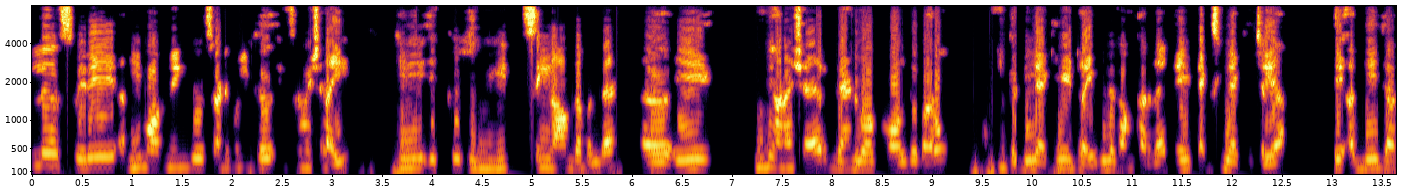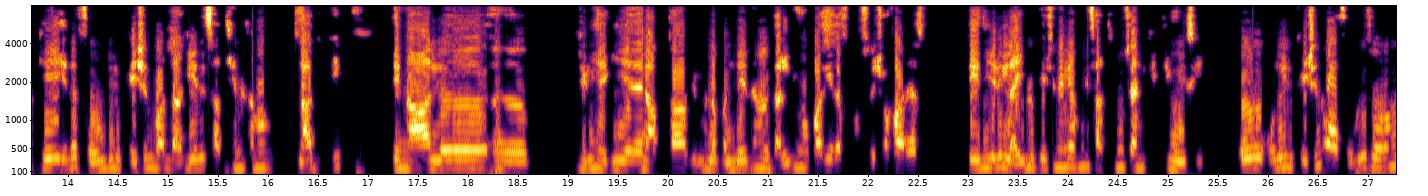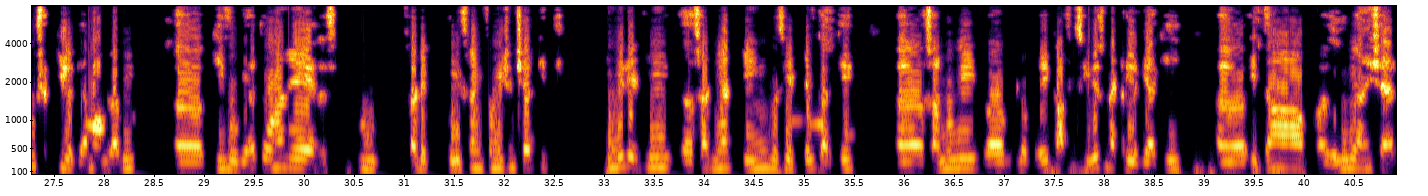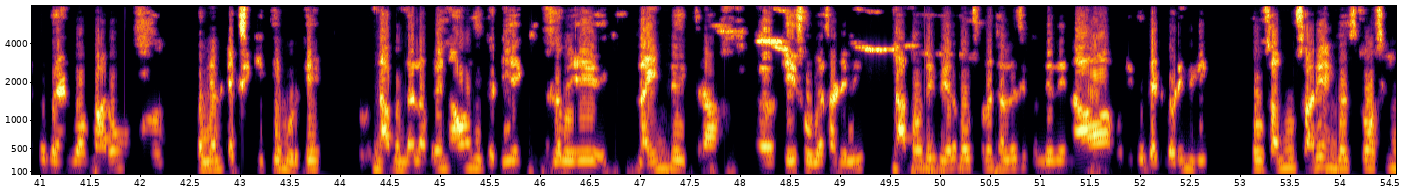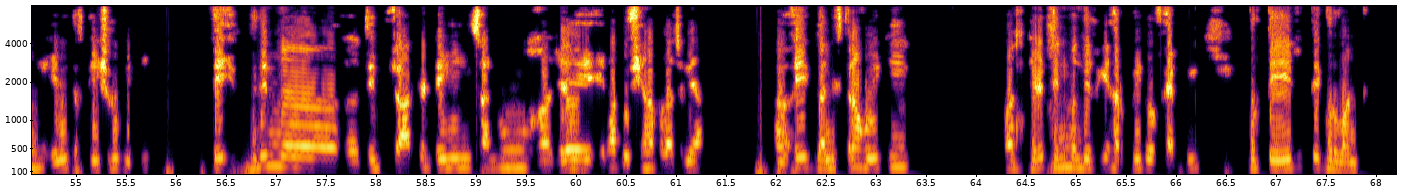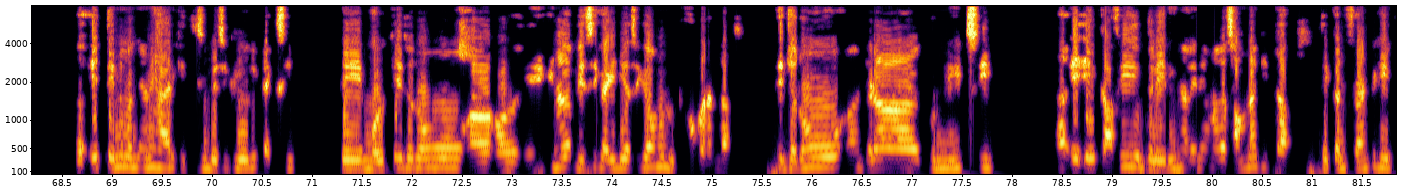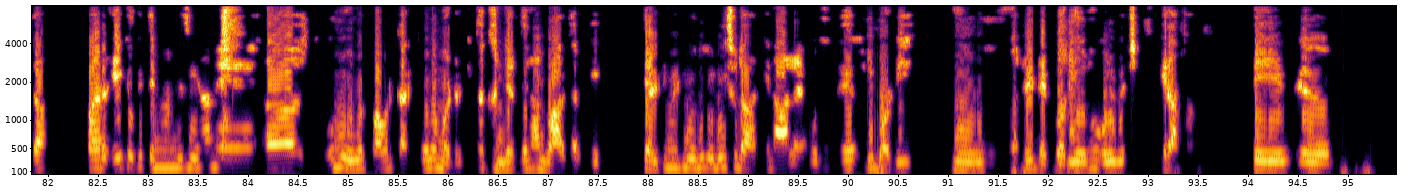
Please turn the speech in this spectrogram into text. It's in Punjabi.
ਕੱਲ ਸਵੇਰੇ ਅਰਲੀ ਮਾਰਨਿੰਗ ਸਾਡੇ ਕੋਲ ਇੱਕ ਇਨਫੋਰਮੇਸ਼ਨ ਆਈ ਕਿ ਇੱਕ ਗੁਰਮੀਤ ਸਿੰਘ ਨਾਮ ਦਾ ਬੰਦਾ ਇਹ ਲੁਧਿਆਣਾ ਸ਼ਹਿਰ ਗ੍ਰੈਂਡ ਵਾਕ ਹਾਲ ਦੇ ਬਾਹਰੋਂ ਆਪਣੀ ਗੱਡੀ ਲੈ ਕੇ ਡਰਾਈਵਰੀ ਦਾ ਕੰਮ ਕਰਦਾ ਹੈ ਤੇ ਟੈਕਸੀ ਲੈ ਕੇ ਚੱਲਿਆ ਤੇ ਅੱਗੇ ਜਾ ਕੇ ਇਹਦੇ ਫੋਨ ਦੀ ਲੋਕੇਸ਼ਨ ਬੰਦ ਆ ਗਈ, ਇਹਦੇ ਸਾਥੀਆਂ ਨੇ ਸਾਨੂੰ ਲਾ ਦਿੱਤੀ ਤੇ ਨਾਲ ਜਿਹੜੀ ਹੈਗੀ ਹੈ ਰਾਬਤਾ ਮਤਲਬ ਬੰਦੇ ਦੇ ਨਾਲ ਗੱਲ ਨਹੀਂ ਹੋ ਪਾ ਰਹੀ, ਇਹਦਾ ਫੋਨ ਸਵਿਚ ਆਫ ਆ ਰਿਹਾ ਸੀ ਤੇ ਇਹਦੀ ਜਿਹੜੀ ਲਾਈਵ ਲੋਕੇਸ਼ਨ ਇਹਨੇ ਆਪਣੇ ਸਾਥੀ ਨੂੰ ਸੈਂਡ ਕੀਤੀ ਹੋਈ ਸੀ। ਉਹ ਉਹਦੀ ਲੋਕੇਸ਼ਨ ਆਫ ਹੋ ਗਈ ਸੋ ਉਹਨਾਂ ਨੂੰ ਸ਼ੱਕੀ ਲੱਗਿਆ, ਮਾਮਲਾ ਵੀ ਕੀ ਹੋ ਗਿਆ ਤੇ ਉਹਨਾਂ ਨੇ ਸਾਡੇ ਪੁਲਿਸ ਨਾਲ ਇਨਫੋਰਮੇਸ਼ਨ ਸ਼ੇਅਰ ਕੀਤੀ। ਇਮੀਡੀਏਟਲੀ ਸਾਡੀਆਂ ਟੀਮ ਅਸੀਂ ਐਕਟਿਵ ਕਰਕੇ ਸਾਨੂੰ ਵੀ ਮਤਲਬ ਇਹ ਕਾਫੀ ਸੀਰੀਅਸ ਮੈਟਰ ਲੱਗਿਆ ਕਿ ਇਦਾਂ ਲੁਧਿਆਣੇ ਸ਼ਹਿਰ ਤੋਂ ਗ੍ਰੈਂਡ ਵਾਕ ਬਾਹਰੋਂ ਬੰਦਿਆਂ ਨੇ ਟੈਕਸੀ ਕੀਤੀ ਹੈ, ਮੁੜ ਕੇ ਨਾ ਬੰਦਾ ਲੱਭ ਰਿਹਾ, ਨਾ ਉਹਨਾਂ ਦੀ ਗੱਡੀ ਹੈ, ਮਤਲਬ ਇਹ ਲਾਈਨ ਦੇ ਇੱਕ ਤਰ੍ਹਾਂ ਕੇਸ ਹੋ ਗਿਆ ਸਾਡੇ ਲਈ। ਨਾ ਤਾਂ ਉਹਦੇ ਵੇਅਰ ਅਬਾਊਟਸ ਪਤਾ ਚੱਲ ਰਿਹਾ ਸੀ ਬੰਦੇ ਦੇ, ਨਾ ਉਹਦੀ ਕੋਈ ਡੈਡ ਬੋਡੀ ਮਿਲੀ। ਤੋਂ ਸਾਨੂੰ ਸਾਰੇ ਐਂਗਲਸ ਤੋਂ ਅਸੀਂ ਇਹਦੀ ਤਫਤੀਸ਼ ਸ਼ੁਰੂ ਕੀਤੀ। ਤੇ ਵਿਦਿਨ ਤਿੰਨ ਚਾਰ ਘੰਟੇ ਹੀ ਸਾਨੂੰ ਜਿਹੜੇ ਇਹਨਾਂ ਦੋਸ਼ੀਆਂ ਦਾ ਪਤਾ ਚੱਲਿਆ। ਇਹ ਗੱਲ ਇਸ ਤਰ੍ਹਾਂ ਹੋਈ ਕਿ ਜਿਹੜੇ ਤਿੰਨ ਬੰਦੇ ਸੀਗੇ, ਹਰਪ੍ਰੀਤ ਉਰਫ ਹੈਪੀ, ਗੁਰਤੇਜ ਤੇ ਗੁਰਵੰਤ ਇਹ ਤਿੰਨ ਬੰਦਿਆਂ ਨੇ ਹਾਇਰ ਕੀਤੀ ਸੀ ਬੇਸਿਕਲੀ ਉਹਦੀ ਟੈਕਸੀ ਤੇ ਮੁੜ ਕੇ ਜਦੋਂ ਇਹਨਾਂ ਦਾ ਬੇਸਿਕ ਆਈਡੀਆ ਸੀਗਾ ਉਹਨੂੰ ਲੁੱਟੋ ਕਰਨ ਦਾ। ਤੇ ਜਦੋਂ ਜਿਹੜਾ ਗੁਰਮੀਤ ਸੀ ਇਹ ਕਾਫੀ ਦਲੇਰੀ ਨਾਲ ਇਹਨੇ ਉਹਨਾਂ ਦਾ ਸਾਹਮਣਾ ਕੀਤਾ ਤੇ ਕਨਫਰੰਟ ਕੀਤਾ। ਪਰ ਇਹ ਕਿਉਂਕਿ ਤਿੰਨ ਬੰਦੇ ਸੀ ਇਹਨਾਂ ਨੇ ਅਹ, ਉਹਨੂੰ ਓਵਰਪਾਵਰ ਕਰਕੇ ਉਹਦਾ ਮਰਡਰ ਕੀਤਾ ਖੰਜਰ ਦੇ ਨਾਲ ਵਾਰ ਕਰਕੇ ਤੇ ਅਲਟੀਮੇਟਲੀ ਉਹਦੀ ਜਿਹੜੀ ਸੁਧਾਰ ਕੇ ਨਾਲ ਹੈ ਉਹਦੇ ਤੇ ਉਹਦੀ ਬਾਡੀ ਨੂੰ ਜਿਹੜੀ ਡੈਡ ਬਾਡੀ ਉਹਨੂੰ ਉਹਦੇ ਵਿੱਚ ਗਿਰਾਤਾ ਤੇ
